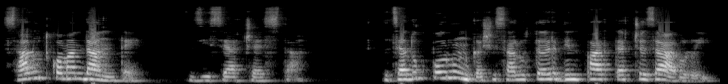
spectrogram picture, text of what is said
Salut, comandante!" zise acesta. Îți aduc poruncă și salutări din partea cezarului.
